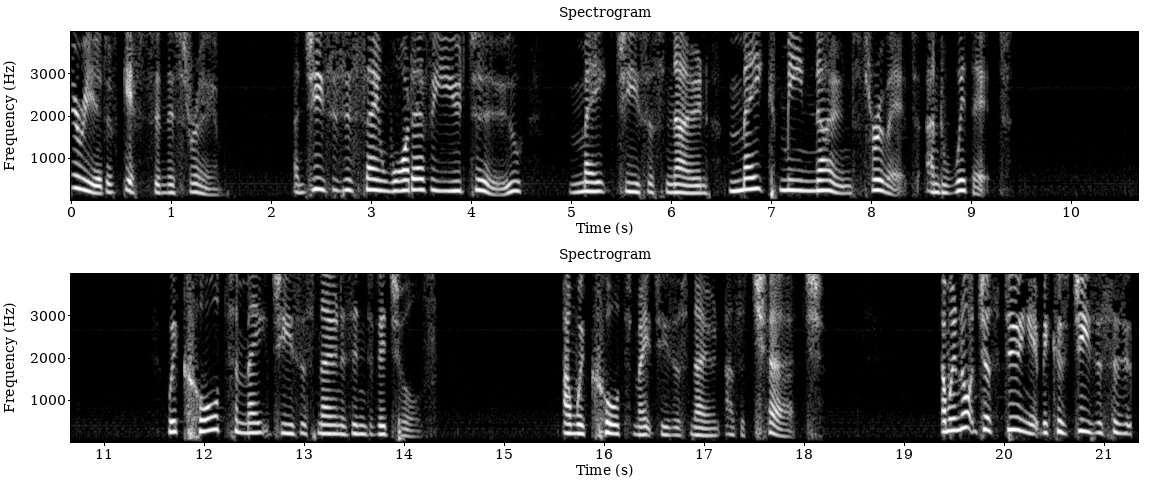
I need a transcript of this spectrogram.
myriad of gifts in this room. And Jesus is saying, whatever you do, make Jesus known. Make me known through it and with it. We're called to make Jesus known as individuals. And we're called to make Jesus known as a church. And we're not just doing it because Jesus says it's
